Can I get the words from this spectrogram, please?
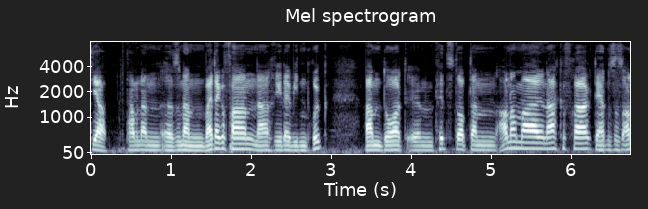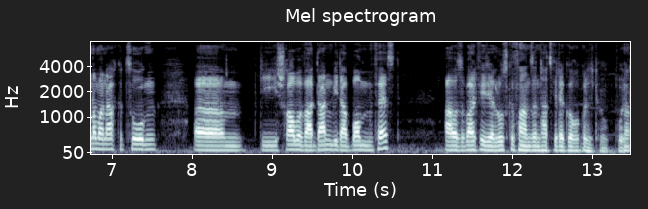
ja, haben dann, äh, sind dann weitergefahren nach Reda Wiedenbrück, haben dort im Pitstop dann auch nochmal nachgefragt, der hat uns das auch nochmal nachgezogen. Ähm, die Schraube war dann wieder bombenfest, aber sobald wir wieder losgefahren sind, hat es wieder geruckelt. Ja.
